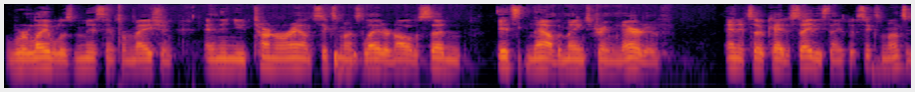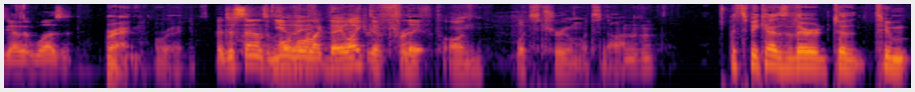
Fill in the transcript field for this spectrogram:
were labeled as misinformation, and then you turn around six months later, and all of a sudden it's now the mainstream narrative, and it's okay to say these things, but six months ago it wasn't. right. Right. It just sounds more Yeah, and they, more like the they like to of truth. flip on what's true and what's not. Mm-hmm. It's because they're to to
